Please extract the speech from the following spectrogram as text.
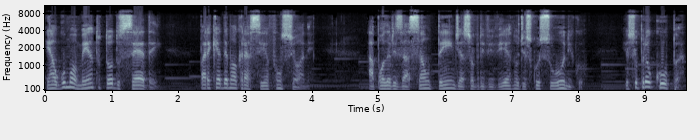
Em algum momento todos cedem para que a democracia funcione. A polarização tende a sobreviver no discurso único. Isso preocupa,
